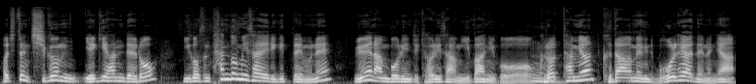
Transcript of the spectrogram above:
어쨌든 지금 얘기한 대로 이것은 탄도미사일이기 때문에 유엔 안보리 이제 결의사항 위반이고 음. 그렇다면 그 다음에 뭘 해야 되느냐?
